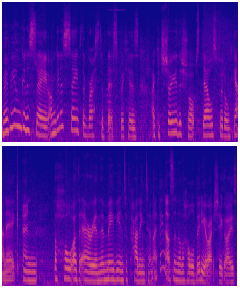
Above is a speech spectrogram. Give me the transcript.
Maybe I'm gonna save, I'm gonna save the rest of this because I could show you the shops, Daylesford Organic and the whole other area and then maybe into Paddington. I think that's another whole video actually, guys.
